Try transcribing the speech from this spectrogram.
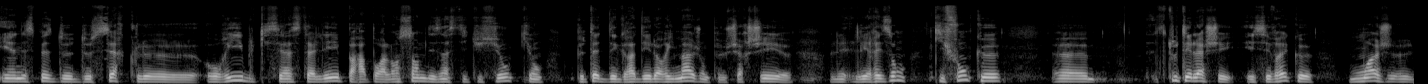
y a une espèce de, cercle horrible qui s'est installé par rapport à l'ensemble des institutions qui ont peut-être dégradé leur image. On peut chercher euh, les, raisons qui font que euh, tout est lâché. Et c'est vrai que moi, je,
